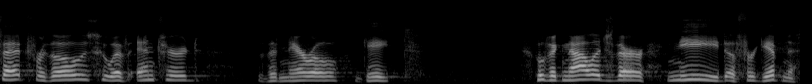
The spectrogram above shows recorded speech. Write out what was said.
set for those who have entered the narrow gate, who've acknowledged their need of forgiveness,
